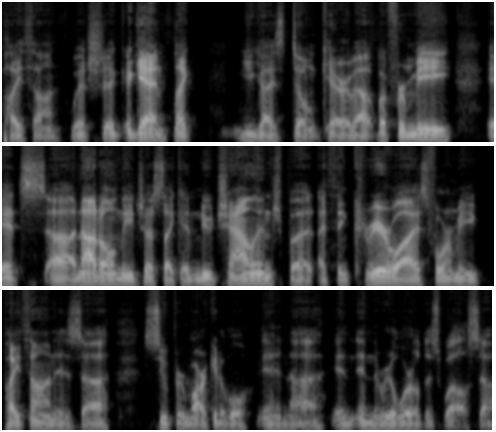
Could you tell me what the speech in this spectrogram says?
Python, which again, like you guys don't care about, but for me, it's uh, not only just like a new challenge, but I think career wise for me, Python is uh, super marketable in uh, in in the real world as well. So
